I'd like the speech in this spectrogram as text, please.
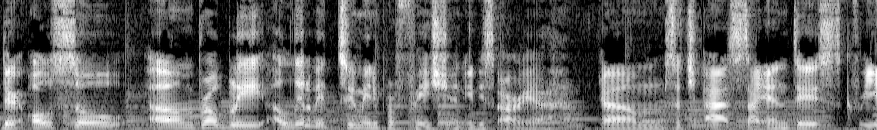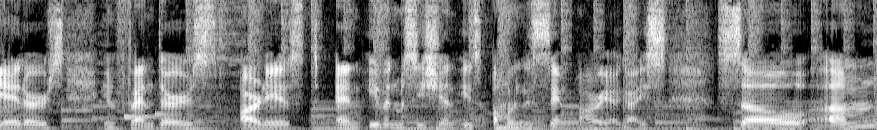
there are also um, probably a little bit too many profession in this area. Um, such as scientists, creators, inventors, artists, and even musician is on the same area, guys. So, um,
